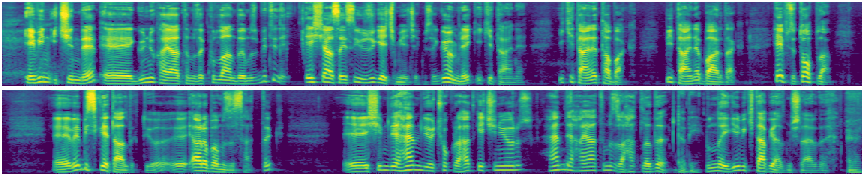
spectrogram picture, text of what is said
evin içinde e, günlük hayatımızda kullandığımız bütün eşya sayısı yüzü geçmeyecek. Mesela gömlek iki tane, iki tane tabak, bir tane bardak. Hepsi toplam. E, ve bisiklet aldık diyor. E, arabamızı sattık. E, şimdi hem diyor çok rahat geçiniyoruz hem de hayatımız rahatladı. Tabii. Bununla ilgili bir kitap yazmışlardı. Evet.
